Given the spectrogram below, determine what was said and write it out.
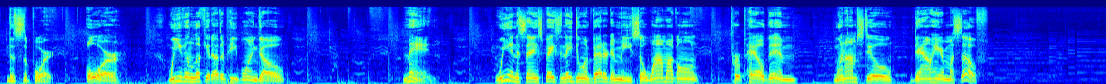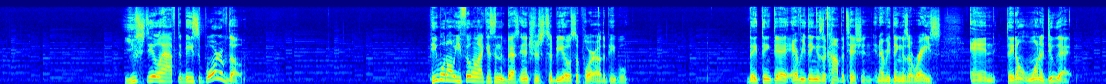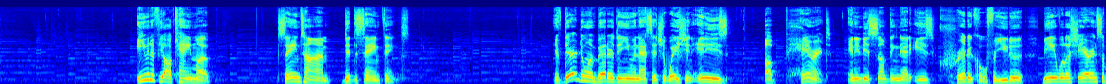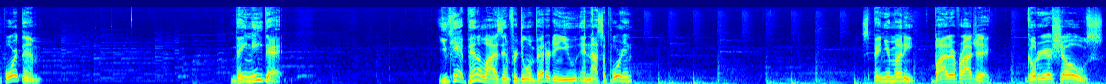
the support or we even look at other people and go, "Man, we in the same space and they doing better than me. So why am I going to propel them when I'm still down here myself. You still have to be supportive though. People don't be feeling like it's in the best interest to be able to support other people. They think that everything is a competition and everything is a race, and they don't want to do that. Even if y'all came up, same time, did the same things if they're doing better than you in that situation, it is apparent and it is something that is critical for you to be able to share and support them. They need that. You can't penalize them for doing better than you and not supporting. Spend your money, buy their project, go to their shows,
